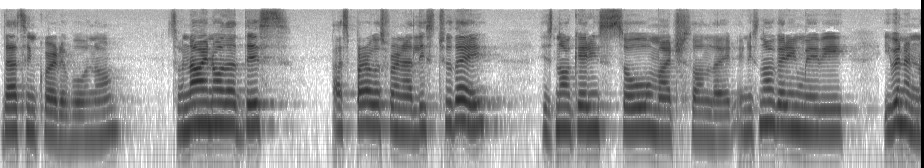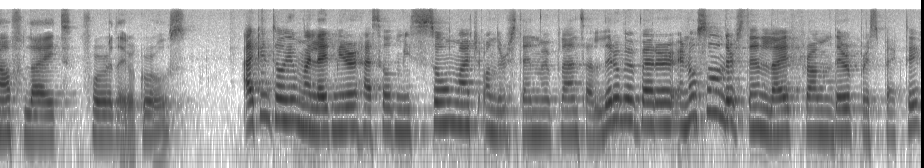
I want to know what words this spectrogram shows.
That's incredible, no? So now I know that this asparagus fern, at least today, is not getting so much sunlight and it's not getting maybe even enough light for their growth. I can tell you my light meter has helped me so much understand my plants a little bit better and also understand life from their perspective,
